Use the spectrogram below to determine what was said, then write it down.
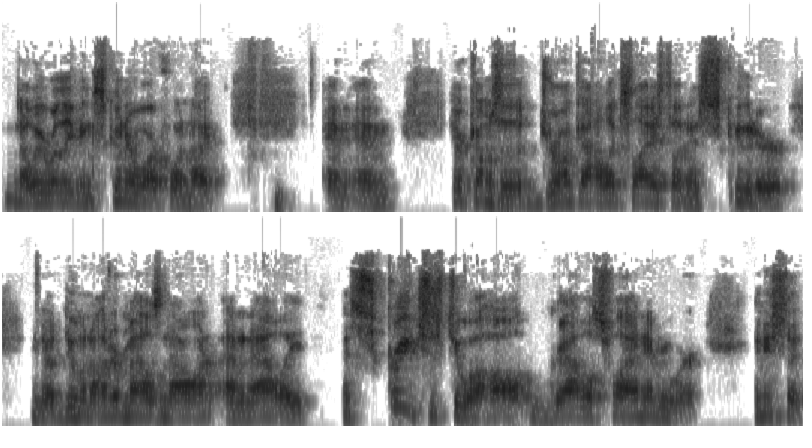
No, we were leaving Schooner Wharf one night, and and here comes a drunk Alex Leist on his scooter, you know, doing 100 miles an hour on an alley, and screeches to a halt, and gravel's flying everywhere, and he said,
